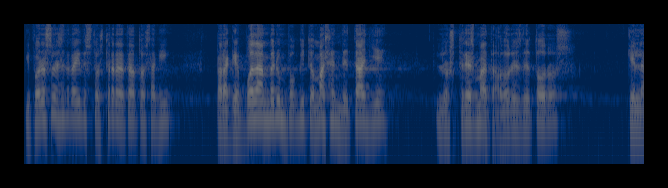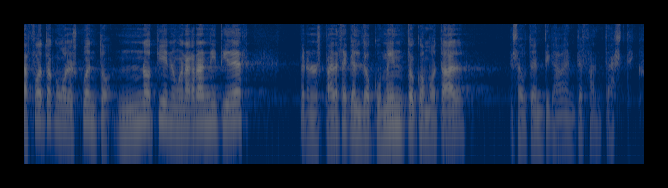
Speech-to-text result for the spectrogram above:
Y por eso les he traído estos tres retratos aquí, para que puedan ver un poquito más en detalle los tres matadores de toros, que en la foto, como les cuento, no tienen una gran nitidez, pero nos parece que el documento como tal es auténticamente fantástico.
